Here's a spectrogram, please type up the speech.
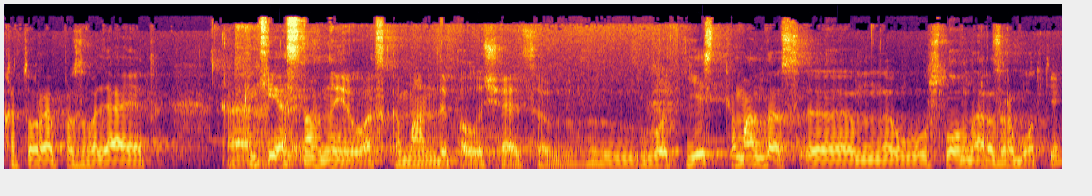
которая позволяет Какие основные у вас команды получается? Вот. Есть команда условно разработки,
